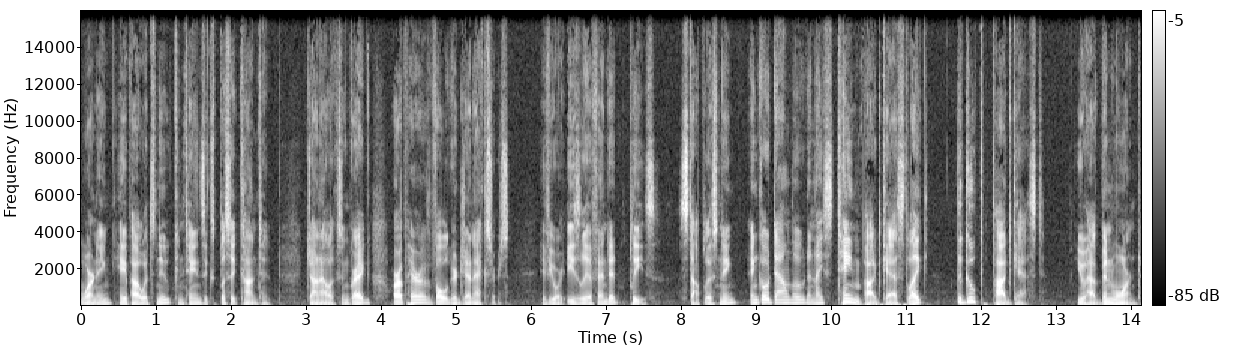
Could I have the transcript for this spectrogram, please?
Warning Hey Pal, What's New contains explicit content. John, Alex, and Greg are a pair of vulgar Gen Xers. If you are easily offended, please stop listening and go download a nice tame podcast like the Goop Podcast. You have been warned.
